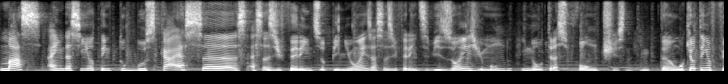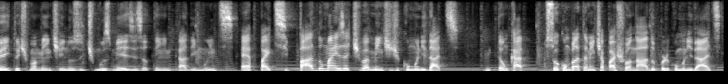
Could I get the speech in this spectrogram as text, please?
Mas, ainda assim, eu tento buscar essas, essas diferentes opiniões, essas diferentes visões de mundo em outras fontes. Né? Então, o que eu tenho feito ultimamente, nos últimos meses, eu tenho entrado em muitos, é participado mais ativamente de comunidades. Então, cara, sou completamente apaixonado por comunidades.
